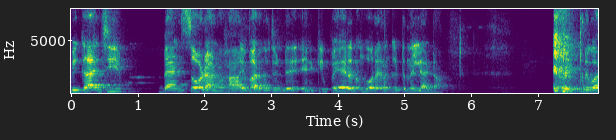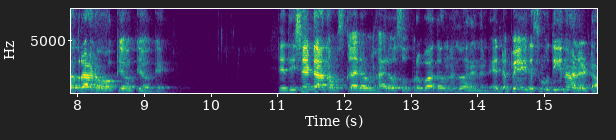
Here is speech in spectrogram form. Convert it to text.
ബിഗാജി ബാൻസോഡാണോ? ഹായ് പറഞ്ഞിട്ടുണ്ട്. എനിക്ക് പേരൊന്നും കുറേ ഒന്നും കിട്ടുന്നില്ല കേട്ടോ. ആണോ ഓക്കെ ഓക്കെ ഓക്കെ. രതീഷ് ചേട്ടാ നമസ്കാരം. ഹലോ സുപ്രഭാതം എന്ന് പറയുന്നുണ്ട്. എന്റെ പേര് ശ്രുതി എന്നാണ് കേട്ടോ.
